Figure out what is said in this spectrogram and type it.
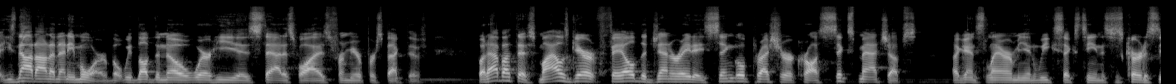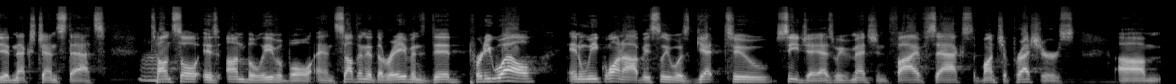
he's not on it anymore, but we'd love to know where he is status wise from your perspective. But how about this? Myles Garrett failed to generate a single pressure across six matchups against Laremy in week 16. This is courtesy of Next Gen Stats. Wow. Tunsil is unbelievable. And something that the Ravens did pretty well in week one, obviously, was get to CJ, as we've mentioned, five sacks, a bunch of pressures. Um,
